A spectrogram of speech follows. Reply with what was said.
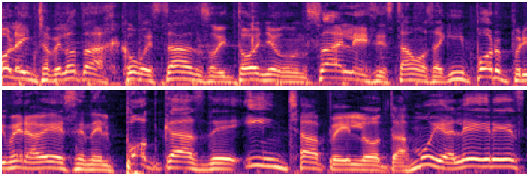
Hola hinchapelotas, ¿cómo están? Soy Toño González, estamos aquí por primera vez en el podcast de hinchapelotas. Muy alegres,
